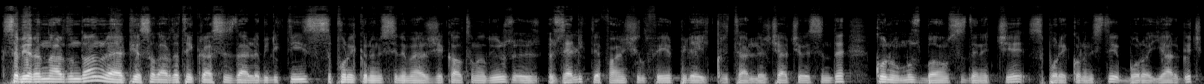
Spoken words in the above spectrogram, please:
Kısa bir aranın ardından reel piyasalarda tekrar sizlerle birlikteyiz. Spor ekonomisini mercek altına alıyoruz. Öz, özellikle Financial Fair Play kriterleri çerçevesinde konuğumuz bağımsız denetçi, spor ekonomisti Bora Yargıç.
